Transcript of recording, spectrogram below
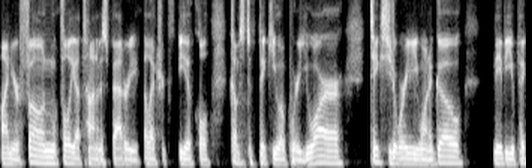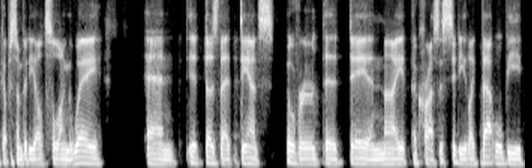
on your phone, fully autonomous battery electric vehicle comes to pick you up where you are, takes you to where you want to go. Maybe you pick up somebody else along the way. And it does that dance over the day and night across a city. Like that will be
